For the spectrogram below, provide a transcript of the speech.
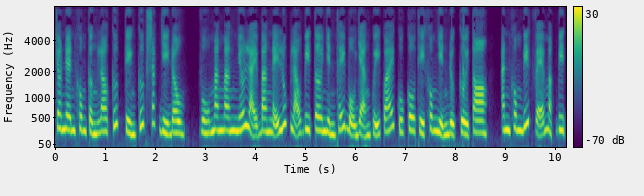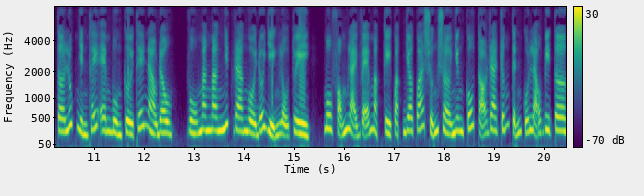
cho nên không cần lo cướp tiền cướp sắc gì đâu. Vụ mang mang nhớ lại ban nãy lúc lão Peter nhìn thấy bộ dạng quỷ quái của cô thì không nhịn được cười to, anh không biết vẻ mặt Peter lúc nhìn thấy em buồn cười thế nào đâu, vụ mang mang nhích ra ngồi đối diện lộ tùy, mô phỏng lại vẻ mặt kỳ quặc do quá sững sờ nhưng cố tỏ ra trấn tĩnh của lão Peter,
